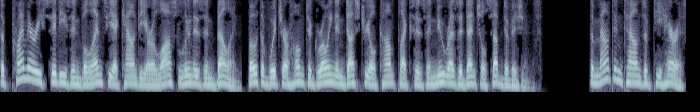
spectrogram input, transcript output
The primary cities in Valencia County are Los Lunas and Belen, both of which are home to growing industrial complexes and new residential subdivisions. The mountain towns of Tijeras,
